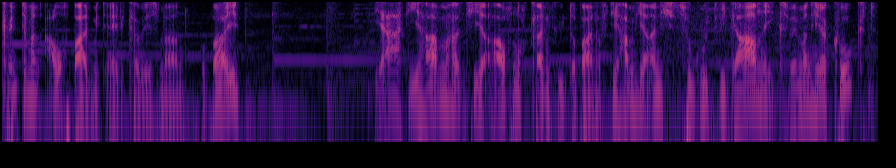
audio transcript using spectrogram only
könnte man auch bald mit LKWs machen. Wobei, ja, die haben halt hier auch noch keinen Güterbahnhof. Die haben hier eigentlich so gut wie gar nichts. Wenn man hier guckt,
